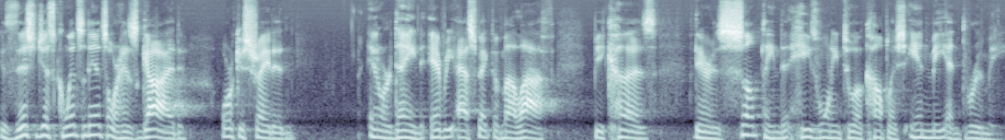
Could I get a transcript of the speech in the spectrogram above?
Is this just coincidence or has God orchestrated and ordained every aspect of my life because there is something that He's wanting to accomplish in me and through me?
